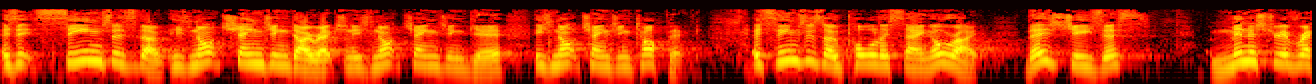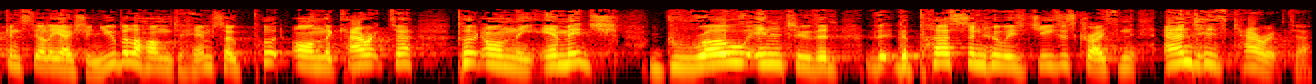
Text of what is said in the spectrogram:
is it seems as though he's not changing direction, he's not changing gear, he's not changing topic. It seems as though Paul is saying, all right, there's Jesus, ministry of reconciliation. You belong to him, so put on the character, put on the image, grow into the, the, the, person who is Jesus Christ and, and his character,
